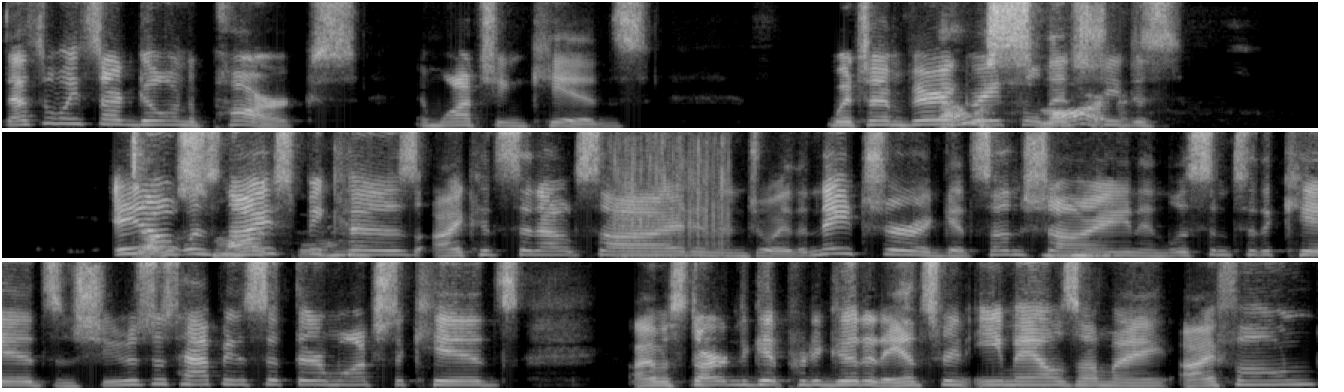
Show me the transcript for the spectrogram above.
that's when we started going to parks and watching kids, which I'm very that grateful that she just know, it was nice because I could sit outside and enjoy the nature and get mm-hmm. sunshine mm-hmm. and listen to the kids. And she was just happy to sit there and watch the kids. I was starting to get pretty good at answering emails on my iPhone.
